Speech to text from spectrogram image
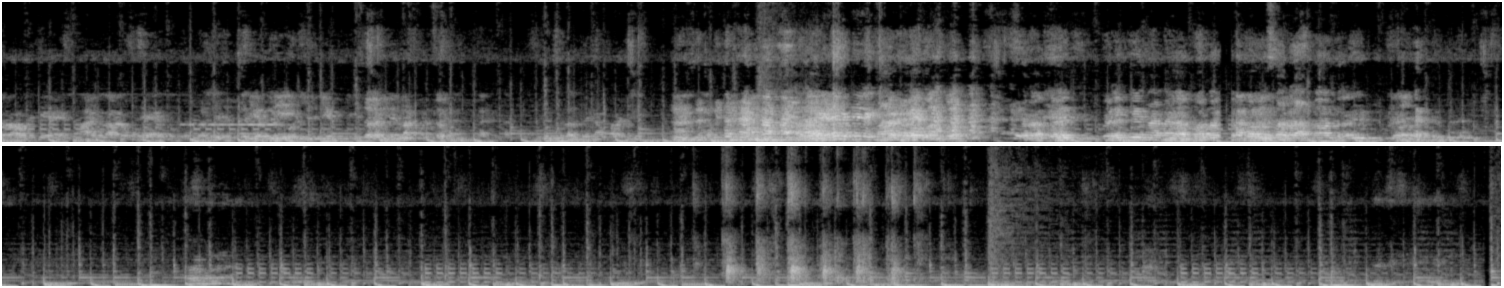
ಸೋಮೇಶ್ವರ ಅವರಿಗೆ ಆಗಲಾರದೆ ಇರಲಿ ಎಲ್ಲ ಕೊಟ್ಟು ಮುಗಿಸದಂತೆ ಕಾಪಾಡಲಿ. ಬೆಳಗ್ಗೆ ನಾನು ಮೊದಲು ಸರ್ ಅನ್ನ ಅಂದ್ರೆ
